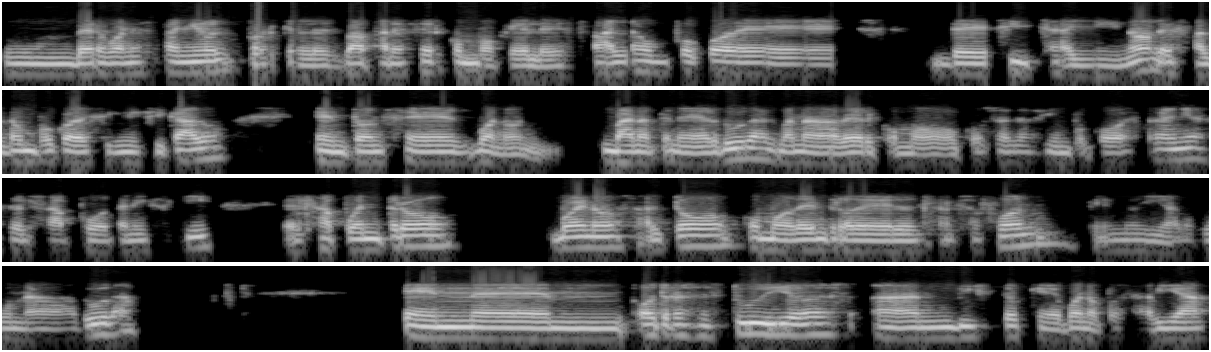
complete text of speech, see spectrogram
un verbo en español porque les va a parecer como que les falta un poco de, chicha allí, ¿no? Les falta un poco de significado. Entonces, bueno, van a tener dudas, van a ver como cosas así un poco extrañas. El sapo tenéis aquí, el sapo entró, bueno, saltó como dentro del saxofón, hay alguna duda. En em, otros estudios han visto que, bueno, pues había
